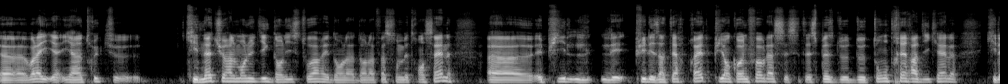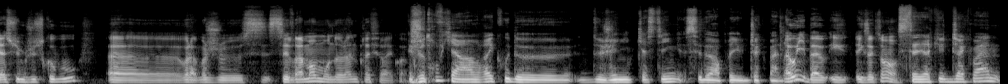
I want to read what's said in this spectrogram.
euh, voilà il y a, un truc euh, qui est naturellement ludique dans l'histoire et dans la, dans la façon de mettre en scène, euh, et puis les, puis les interprètes, puis encore une fois, voilà, c'est cette espèce de, de, ton très radical qu'il assume jusqu'au bout. Euh, voilà, moi, je, c'est vraiment mon Nolan préféré. Quoi. Je trouve qu'il y a un vrai coup de, de génie de casting, c'est d'avoir pris Hugh Jackman. Ah oui, bah, exactement. C'est-à-dire que Hugh Jackman,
